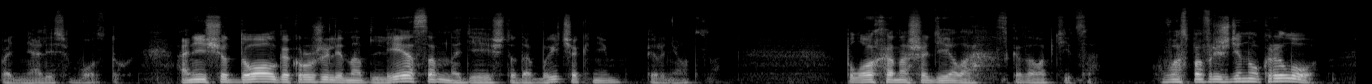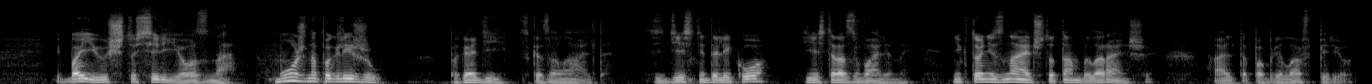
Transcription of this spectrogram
поднялись в воздух. Они еще долго кружили над лесом, надеясь, что добыча к ним вернется. «Плохо наше дело», — сказала птица. «У вас повреждено крыло, и боюсь, что серьезно. Можно погляжу?» «Погоди», — сказала Альта. «Здесь недалеко есть развалины. Никто не знает, что там было раньше». Альта побрела вперед.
